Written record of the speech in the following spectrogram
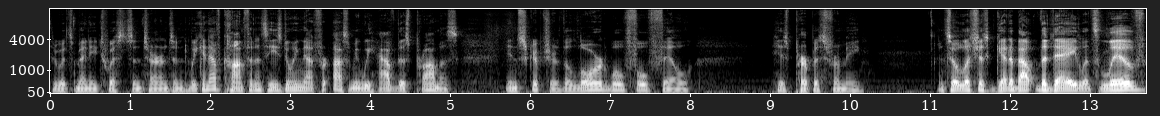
through its many twists and turns. And we can have confidence he's doing that for us. I mean, we have this promise in Scripture the Lord will fulfill his purpose for me. And so let's just get about the day. Let's live.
